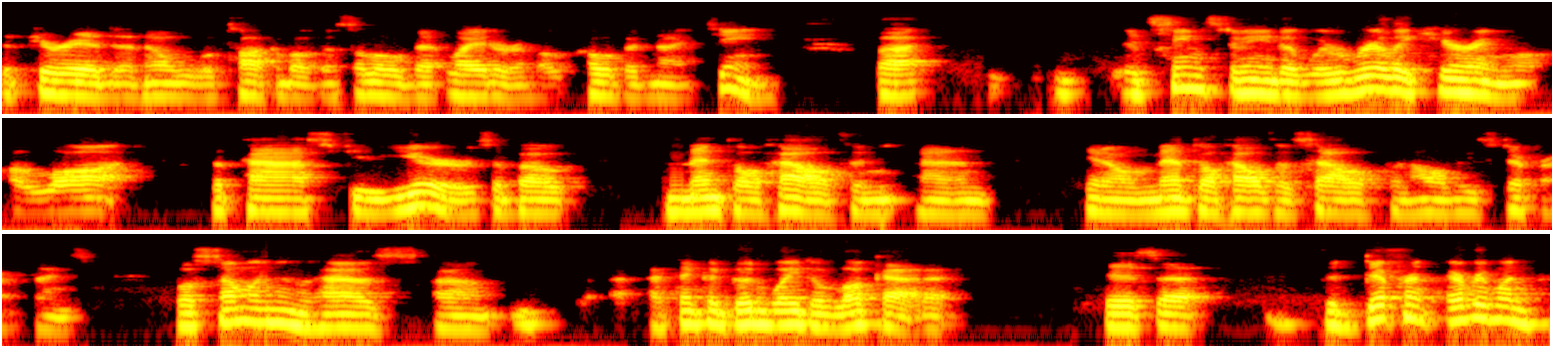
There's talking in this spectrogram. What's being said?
the period, I know we'll talk about this a little bit later about COVID 19, but it seems to me that we're really hearing a lot the past few years about mental health and, and you know, mental health health and all these different things. Well, someone who has, um, I think a good way to look at it is that the different, everyone,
